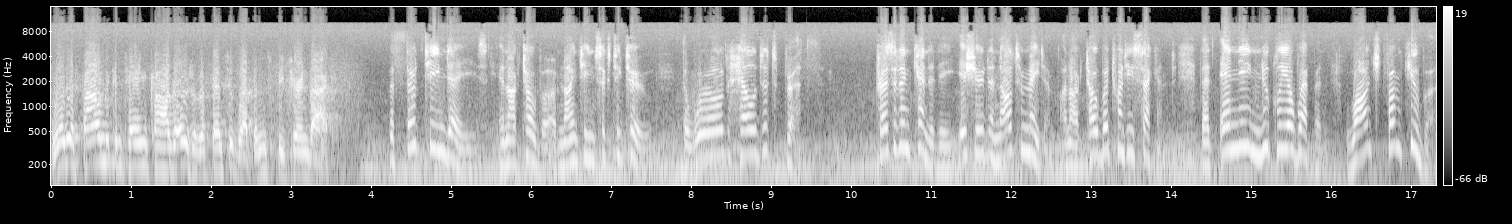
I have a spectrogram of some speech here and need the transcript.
will, if found to contain cargoes of offensive weapons, be turned back. For 13 days in October of 1962, the world held its breath President Kennedy issued an ultimatum on October 22nd that any nuclear weapon launched from Cuba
